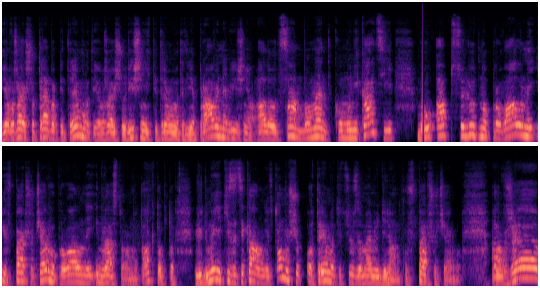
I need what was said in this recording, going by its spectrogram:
я вважаю, що треба підтримати. Підтримувати. Я вважаю, що рішення їх підтримувати є правильним рішенням, але от сам момент комунікації був абсолютно провалений і в першу чергу провалений інвесторами, так тобто людьми, які зацікавлені в тому, щоб отримати цю земельну ділянку, в першу чергу. А вже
